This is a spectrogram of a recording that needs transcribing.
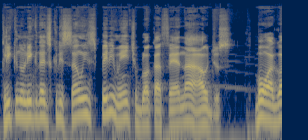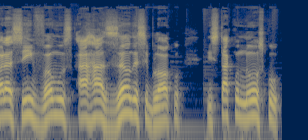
Clique no link da descrição e experimente o Blocafé na Áudios. Bom, agora sim, vamos à razão desse bloco. Está conosco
